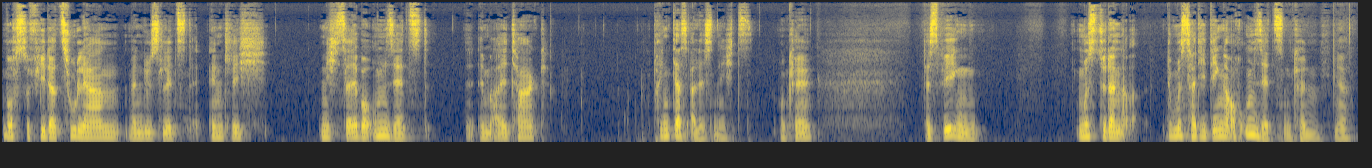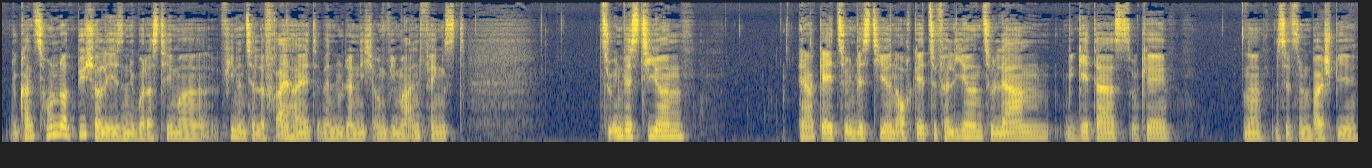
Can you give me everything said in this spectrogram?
noch so viel dazulernen, wenn du es letztendlich nicht selber umsetzt im Alltag, bringt das alles nichts, okay? Deswegen musst du dann, du musst halt die Dinge auch umsetzen können, ja? Du kannst 100 Bücher lesen über das Thema finanzielle Freiheit, wenn du dann nicht irgendwie mal anfängst zu investieren, ja, Geld zu investieren, auch Geld zu verlieren, zu lernen, wie geht das, okay, ne, ist jetzt nur ein Beispiel,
